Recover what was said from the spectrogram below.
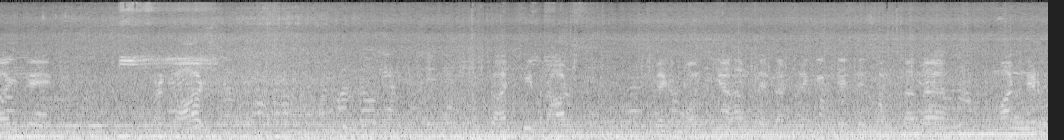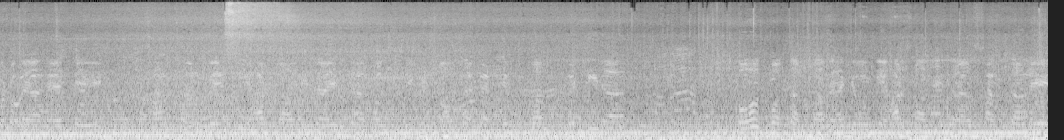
ਸਤਿਗੁਰੂ ਰਵਿਦਾਸ ਪ੍ਰਕਾਸ਼ ਕਾਂਚੀ ਬਨਾਰਸ ਵਿਖ ਪਹੁੰਚੀਆਂ ਹਨ ਤੇ ਦਰਸ਼ਨ ਕੀਤੇ ਤੇ ਸੰਗਤਾਂ ਦਾ ਮਨ ਨਿਰਮਲ ਹੋਇਆ ਹੈ ਤੇ ਸੰਗਤਾਂ ਨੂੰ ਬੇਨਤੀ ਹਰ ਸਾਲ ਦੀ ਤਰ੍ਹਾਂ ਇਸ ਤਰ੍ਹਾਂ ਭਗਤ ਦੀ ਕਿਰਪਾਲਤਾ ਕਰਕੇ ਪ੍ਰਬੰਧ ਕਮੇਟੀ ਦਾ ਬਹੁਤ ਬਹੁਤ ਧੰਨਵਾਦ ਹੈ ਕਿਉਂਕਿ ਹਰ ਸਾਲ ਦੀ ਤਰ੍ਹਾਂ ਸੰਗਤਾਂ ਦੇ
